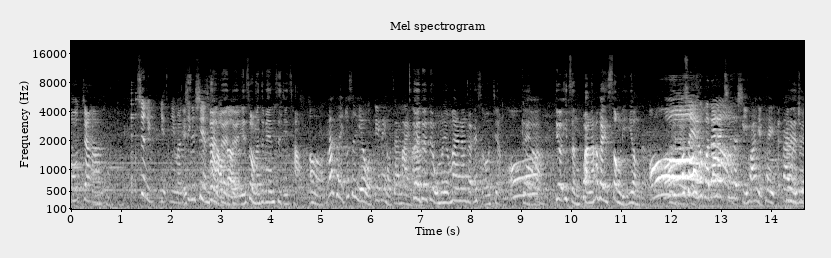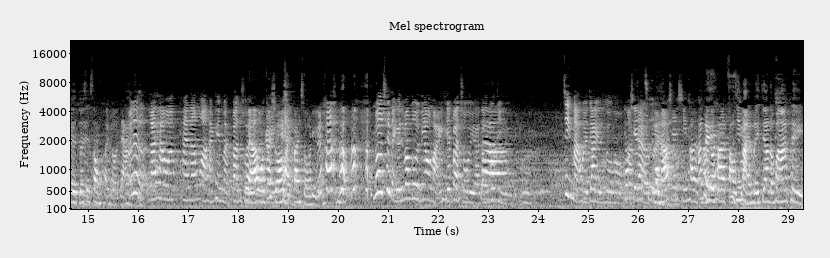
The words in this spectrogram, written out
O 酱啊，是你也你们也是亲现现对炒的对对，也是我们这边自己炒。嗯，那可以，就是也有店内有在卖吗？对对对，我们有卖那个 S O 酱，哦对对对，只有一整罐，然后可以送礼用的。哦，所以如果大家吃的喜欢，也可以带回去，就是送朋友这样而。且来台湾台南玩还可以买伴手礼。对啊，我最喜欢买。伴手礼。没有去每个地方都一定要买一些伴手礼来当做自己的礼物，自己买回家也是有那种要先吃，我们要先吸它的汤，它可以自己买回家的话，它可以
